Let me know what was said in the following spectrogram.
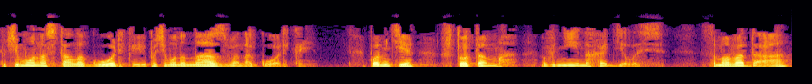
Почему она стала горькой? Или почему она названа горькой? Помните, что там в ней находилось? Сама вода,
